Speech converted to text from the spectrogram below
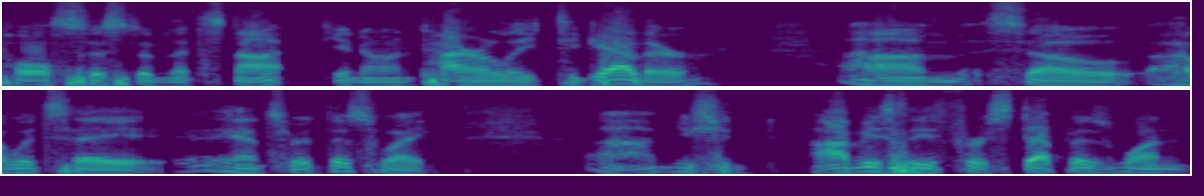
whole system that's not you know entirely together. Um, so I would say answer it this way: um, you should obviously the first step is one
